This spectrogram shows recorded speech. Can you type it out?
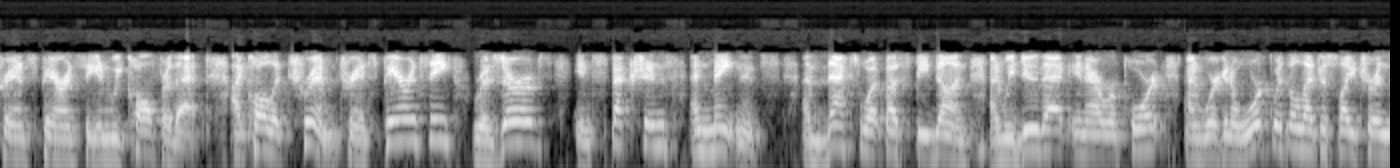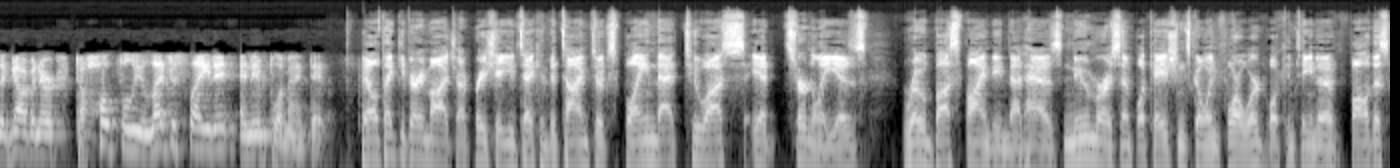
transparency, and we call for that. I call it TRIM transparency, reserves, inspections, and maintenance. And that's what must be done. And we do that in our report, and we're going to work with the legislature and the governor to hopefully legislate it and implement it. Bill, thank you very much. I appreciate you taking the time to explain that to us. It certainly is robust finding that has numerous implications going forward. We'll continue to follow this.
